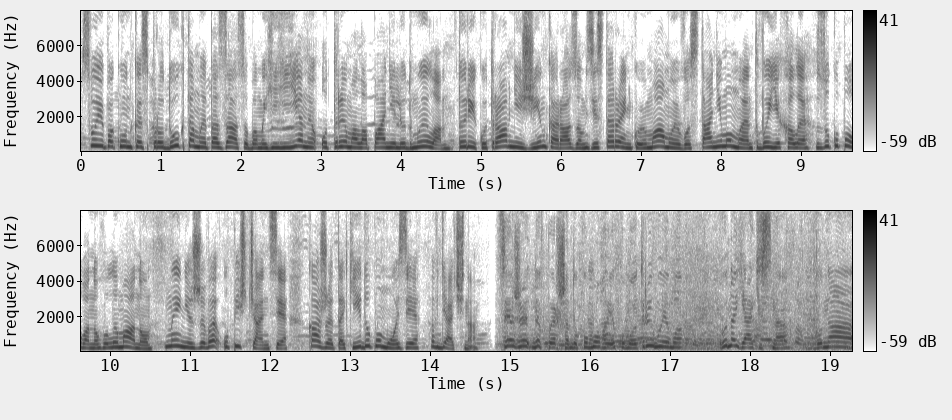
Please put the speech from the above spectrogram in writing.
Свої пакунки з продуктами та засобами гігієни отримала пані Людмила. Торік у травні жінка разом зі старенькою мамою в останній момент виїхали з окупованого лиману. Нині живе у Піщанці. Каже, такій допомозі вдячна. Це вже не вперша допомога, яку ми отримуємо. Вона якісна, вона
